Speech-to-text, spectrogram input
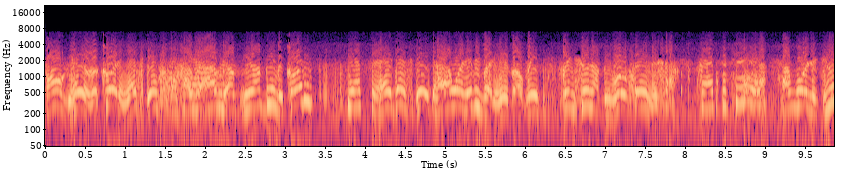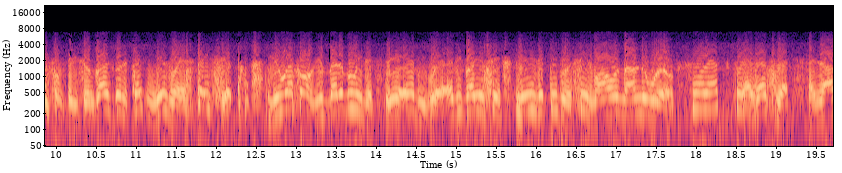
Oh, hey, a recording. That's good. I'm, I'm, I'm, you know, I'm being recorded? Yes, sir. Hey, that's great. I want everybody to hear about me. Pretty soon I'll be world famous. That's the truth. I'm going to Jerusalem pretty soon. God's going to take me his way, a spaceship. UFO, you better believe it. They're everywhere. Everybody has seen Millions of people have seen them all around the world. Well, that's great. Yeah, that's right. And uh,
